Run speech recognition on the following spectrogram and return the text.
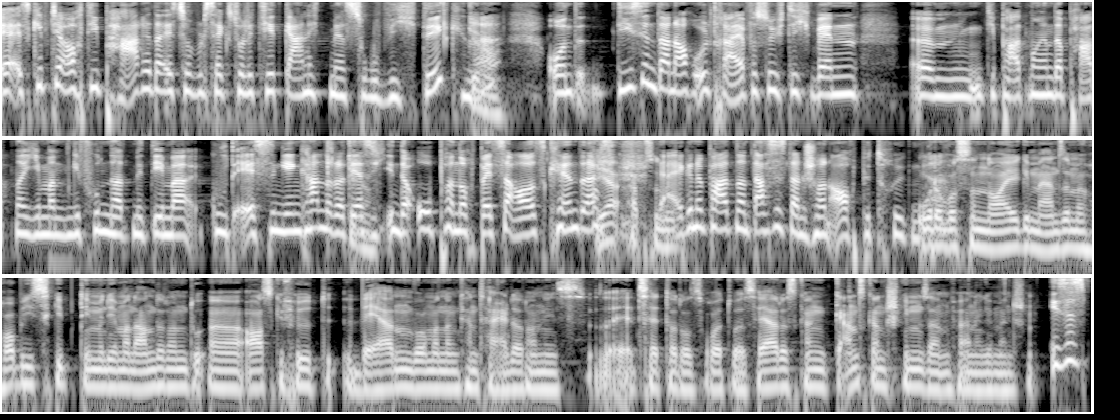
Ja, es gibt ja auch die Paare, da ist zum Beispiel Sexualität gar nicht mehr so wichtig. Genau. Ne? Und die sind dann auch ultra eifersüchtig, wenn ähm, die Partnerin, der Partner jemanden gefunden hat, mit dem er gut essen gehen kann oder der Genau. sich in der Oper noch besser auskennt als Ja, der eigene Partner. Und das ist dann schon auch Betrügen. Oder ja. wo es so neue gemeinsame Hobbys gibt, die mit jemand anderen äh, ausgeführt werden, wo man dann kein Teil daran ist, etc. oder so etwas. Ja, das kann ganz, ganz schlimm sein für einige Menschen. Ist es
